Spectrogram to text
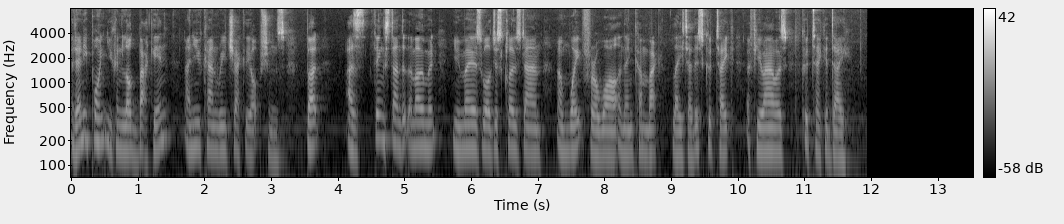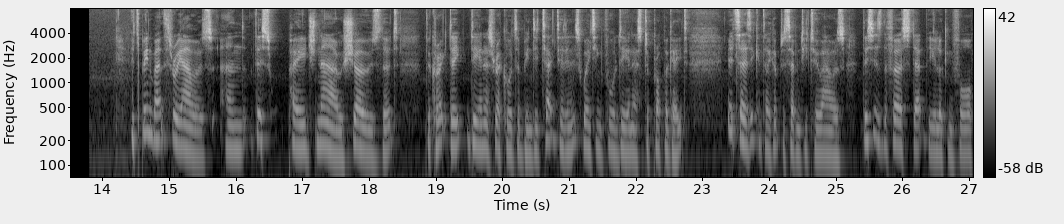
At any point, you can log back in and you can recheck the options. But as things stand at the moment, you may as well just close down and wait for a while and then come back later. This could take a few hours, could take a day. It's been about three hours, and this page now shows that the correct DNS records have been detected and it's waiting for DNS to propagate. It says it can take up to 72 hours. This is the first step that you're looking for,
